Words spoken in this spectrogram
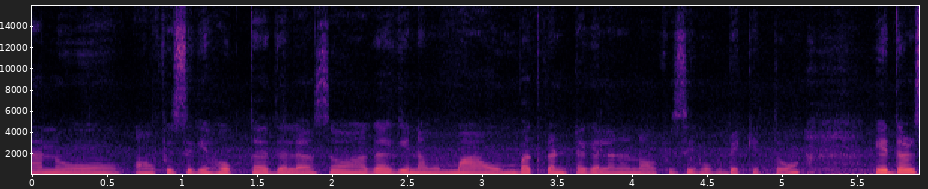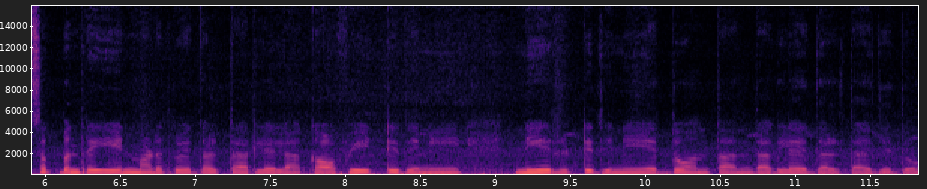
ನಾನು ಆಫೀಸಿಗೆ ಹೋಗ್ತಾ ಇದ್ದಲ್ಲ. ಸೊ ಹಾಗಾಗಿ ನಮ್ಮಮ್ಮ ಒಂಬತ್ತು ಗಂಟೆಗೆಲ್ಲ ನಾನು ಆಫೀಸಿಗೆ ಹೋಗಬೇಕಿತ್ತು. ಎದ್ದಳ್ಸೋಕ್ಕೆ ಬಂದರೆ ಏನು ಮಾಡಿದ್ರು ಎದ್ದಳ್ತಾ ಇರಲಿಲ್ಲ. ಕಾಫಿ ಇಟ್ಟಿದ್ದೀನಿ, ನೀರು ಇಟ್ಟಿದ್ದೀನಿ, ಎದ್ದು ಅಂತ ಅಂದಾಗಲೇ ಎದ್ದಳ್ತಾ ಇದ್ದಿದ್ದು.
